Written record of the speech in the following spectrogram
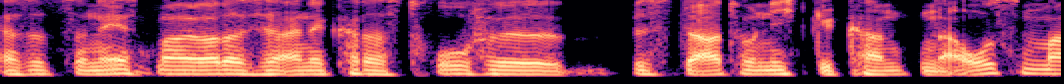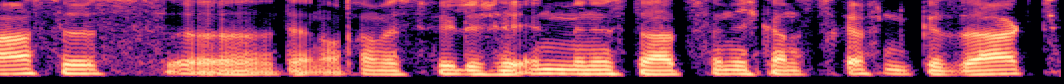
also zunächst mal war das ja eine Katastrophe bis dato nicht gekannten Ausmaßes. Äh, der nordrhein-westfälische Innenminister hat es, finde ich, ganz treffend gesagt.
